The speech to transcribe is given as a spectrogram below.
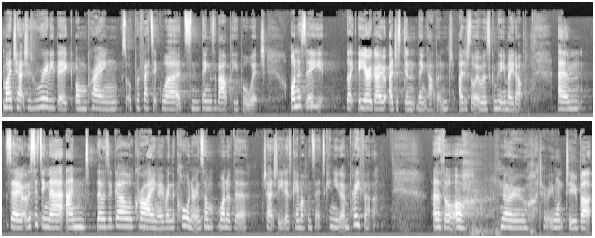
my church is really big on praying sort of prophetic words and things about people, which honestly like a year ago, I just didn't think happened. I just thought it was completely made up. Um, so I was sitting there, and there was a girl crying over in the corner, and some one of the church leaders came up and said, "Can you go and pray for her?" And I thought, "Oh, no, I don't really want to." But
